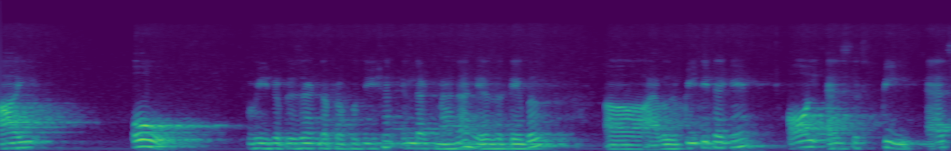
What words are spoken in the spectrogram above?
I, O, we represent the proposition in that manner. Here's the table Uh, I will repeat it again. All S is P, S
